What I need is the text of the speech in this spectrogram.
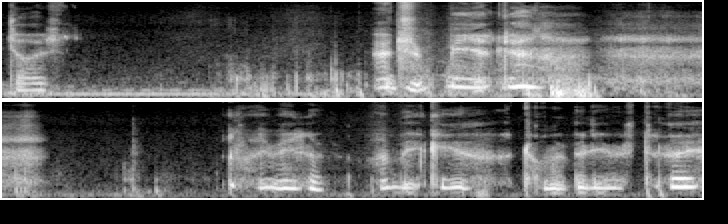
guys, it's me again. I'm making a ton of videos today.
